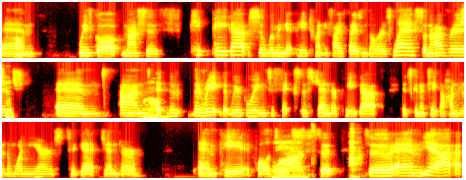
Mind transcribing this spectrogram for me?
Um, oh. We've got massive pay gaps. So women get paid $25,000 less on average. Um, and wow. at the, the rate that we're going to fix this gender pay gap, it's going to take 101 years to get gender um, pay equality. What? So, so um, yeah,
